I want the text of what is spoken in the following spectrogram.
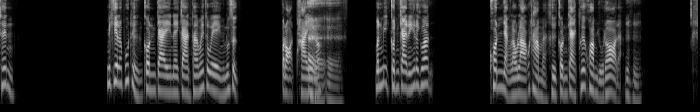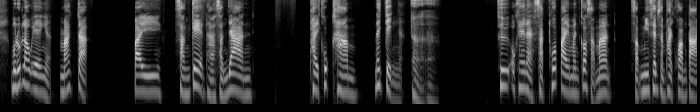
เช่นเมื่อกี้เราพูดถึงกลไกในการทำให้ตัวเองรู้สึกปลอดภัยเออเนาะเออมันมีอีกกลไกหนึงที่เราคิดว่า คนอย่างเราเราๆก็ทำอะคือกลไกเพื่อความอยู่รอดอะอือหือมนุษย์เราเองเนี่ยมักจะไปสังเกตหาสัญญาณ ภัยคุกคามได้เก่งอะอ่าอ่าคือโอเคแหละ สัตว์ทั่วไปมันก็สามารถสัมมีเซนส์สัมผัสความตาย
